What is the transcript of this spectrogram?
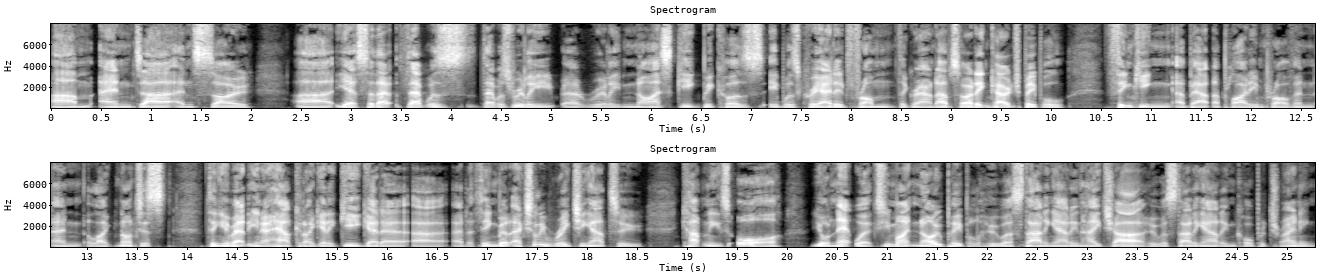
Um, and, uh, and so, uh, yeah, so that that was that was really a really nice gig because it was created from the ground up. So I'd encourage people thinking about applied improv and, and like not just thinking about you know how can I get a gig at a uh, at a thing, but actually reaching out to companies or your networks. You might know people who are starting out in HR, who are starting out in corporate training.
